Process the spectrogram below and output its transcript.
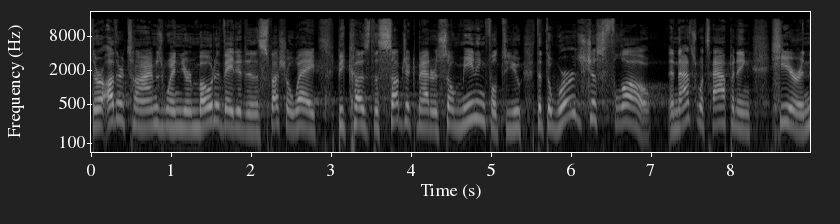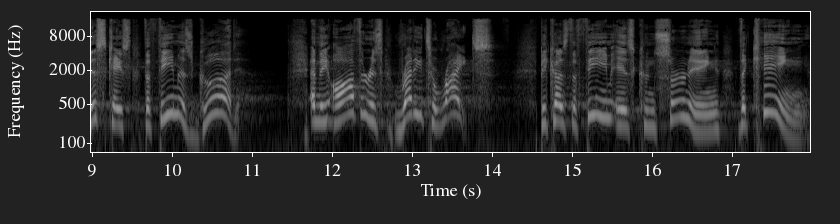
There are other times when you're motivated in a special way because the subject matter is so meaningful to you that the words just flow. And that's what's happening here. In this case, the theme is good. And the author is ready to write because the theme is concerning the king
